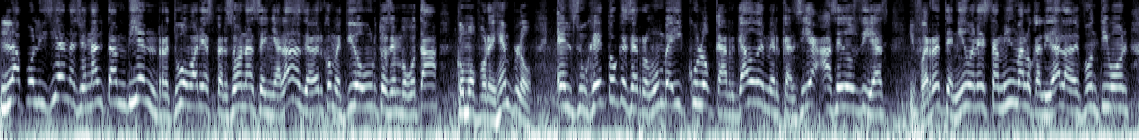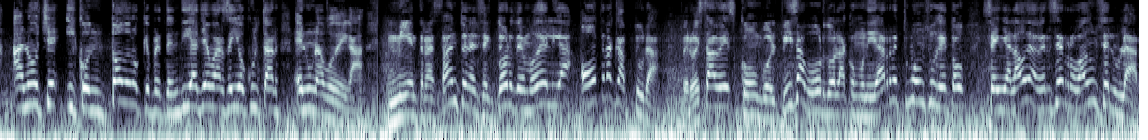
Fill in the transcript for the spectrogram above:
La Policía Nacional también retuvo varias personas señaladas de haber cometido hurtos en Bogotá, como por ejemplo el sujeto que se robó un vehículo cargado de mercancía hace dos días y fue retenido en esta misma localidad, la de Fontibón, anoche y con todo lo que pretendía llevarse y ocultar en una bodega. Mientras tanto, en el sector de Modelia, otra captura, pero esta vez con golpiza a bordo, la comunidad retuvo a un sujeto señalado de haberse robado un celular.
